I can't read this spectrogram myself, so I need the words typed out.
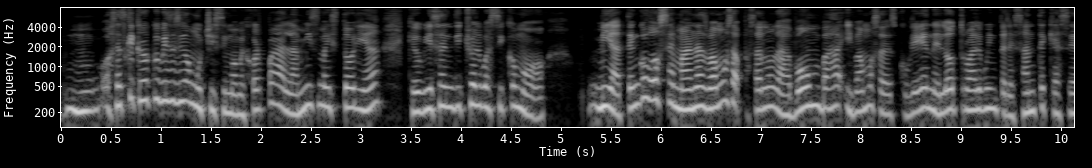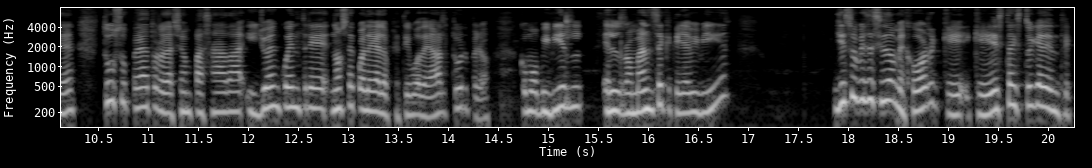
Mm, O sea, es que creo que hubiese sido muchísimo mejor para la misma historia que hubiesen dicho algo así como, mira, tengo dos semanas, vamos a pasarnos la bomba y vamos a descubrir en el otro algo interesante que hacer. Tú supera tu relación pasada y yo encuentre, no sé cuál era el objetivo de Arthur, pero como vivir el romance que quería vivir. Y eso hubiese sido mejor que, que esta historia de entre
